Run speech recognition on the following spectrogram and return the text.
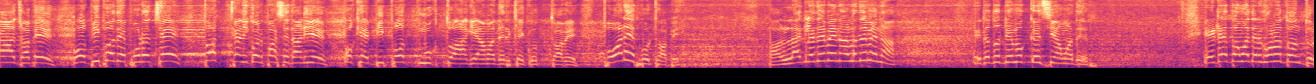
কাজ হবে, ও বিপদে পড়েছে, তৎক্ষণিক ওর পাশে দাঁড়িয়ে ওকে বিপদ মুক্ত আগে আমাদেরকে করতে হবে, পরে ভোট হবে। ভালো লাগলে দেবে না দেবে না। এটা তো ডেমোক্রেসি আমাদের। এটা তো আমাদের গণতন্ত্র।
